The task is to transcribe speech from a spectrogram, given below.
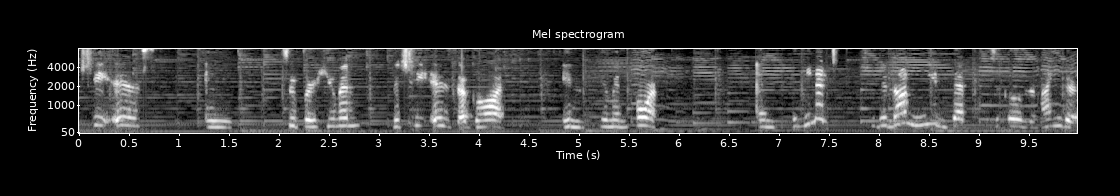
she is a superhuman, that she is a god in human form. And the minute she did not need that physical reminder,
